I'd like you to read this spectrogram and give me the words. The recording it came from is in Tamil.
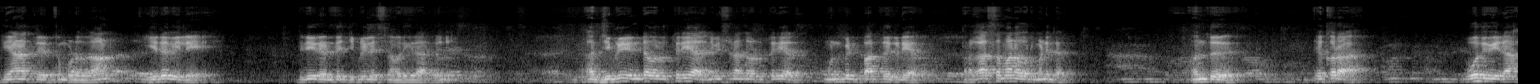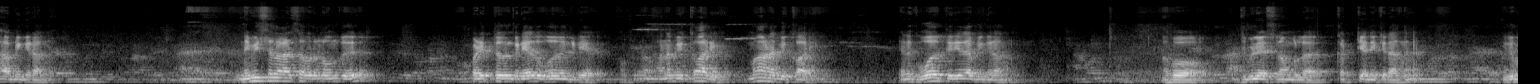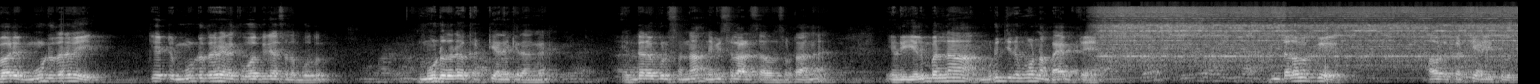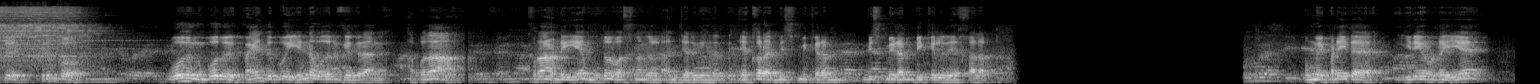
தியானத்தில் இருக்கும் பொழுதுதான் இரவிலே திடீரென்று ஜிப்ரீல் இஸ்லாம் வருகிறார்கள். அது என்று அவருக்கு தெரியாது நபிசுல்லாஸ் அவருக்கு தெரியாது. முன்பின் பார்த்தது கிடையாது. பிரகாசமான ஒரு மனிதர். வந்து எக்கரா ஓதுவீராக அப்படிங்கிறாங்க. நபிசுல்லாஸ் அவர்கள் வந்து படித்ததும் கிடையாது ஓதும் கிடையாது. அனபிக்காரி மா எனக்கு ஓத தெரியாது அப்படிங்கிறாங்க. அப்போது ஜிபிலேசன் அவங்கள கட்டி அணைக்கிறாங்க. இது மாதிரி மூன்று தடவை கேட்டு மூன்று தடவை எனக்கு ஓத சொல்ல சொல்லும்போது மூன்று தடவை கட்டி அணைக்கிறாங்க. எந்த அளவுக்குன்னு சொன்னால் நிமிஷலால் சார் சொல்கிறாங்க என்னுடைய எலும்பெல்லாம் முடிஞ்சிடுமோ நான் பயப்பட்டேன். இந்த அளவுக்கு அவரை கட்டி அணைத்து விட்டு திரும்ப ஓதுங்கும் போது பயந்து போய் என்ன ஓதுன்னு கேட்குறாங்க அப்போ தான் குரானுடைய முதல் வசனங்கள் அஞ்சு இறங்குகிறது எக்கரா பிஸ்மிகரம் ரப் பிஸ்மி உண்மை படைத்த இறைவனுடைய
